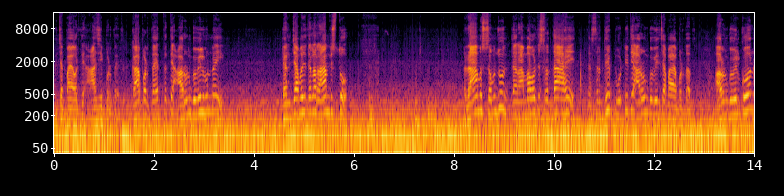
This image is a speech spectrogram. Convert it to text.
त्याच्या पायावरती आजही पडतायत. का पडतायत? तर ते अरुण गोविल म्हणून नाही. त्यांच्यामध्ये त्याला राम दिसतो. राम समजून त्या रामावरती श्रद्धा आहे. त्या श्रद्धेपोटी ते अरुण गोविलच्या पाया पडतात. अरुण गोविल कोण?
